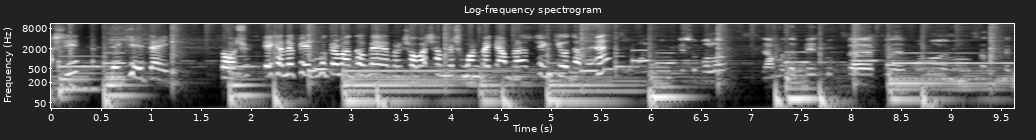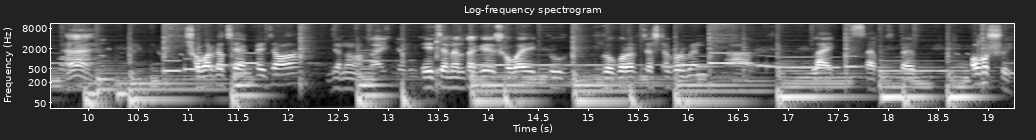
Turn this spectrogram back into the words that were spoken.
আসি দেখি এটাই। তো এখানে ফেসবুকের মাধ্যমে সবার সামনে সুমন ভাইকে আমরা থ্যাংক ইউ জানাই হ্যাঁ? কিছু বলো যে আমাদের ফেসবুকটা ফলো এবং সাবস্ক্রাইব করো। হ্যাঁ। সবার কাছে একটাই চাওয়া যেন এই চ্যানেলটাকে সবাই একটু গ্রো করার চেষ্টা করবেন আর লাইক সাবস্ক্রাইব অবশ্যই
